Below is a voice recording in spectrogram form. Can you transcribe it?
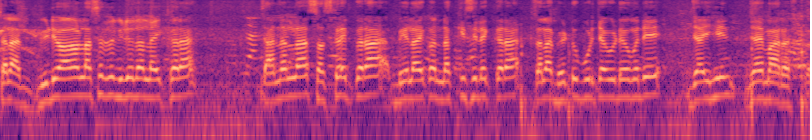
चला व्हिडिओ आवडला असेल तर व्हिडिओला लाईक करा. चॅनलला सबस्क्राईब करा. बेल आयकॉन नक्की सिलेक्ट करा. चला भेटू पुढच्या व्हिडिओमध्ये जय हिंद जय महाराष्ट्र.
